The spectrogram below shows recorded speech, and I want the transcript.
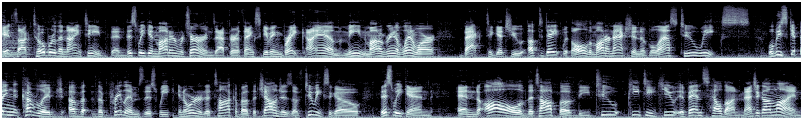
It's October the 19th, and This Week in Modern returns after a Thanksgiving break. I am Mean Mono Green of Lenoir, back to get you up to date with all the modern action of the last two weeks. We'll be skipping coverage of the prelims this week in order to talk about the challenges of two weeks ago, this weekend, and all of the top of the two PTQ events held on Magic Online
